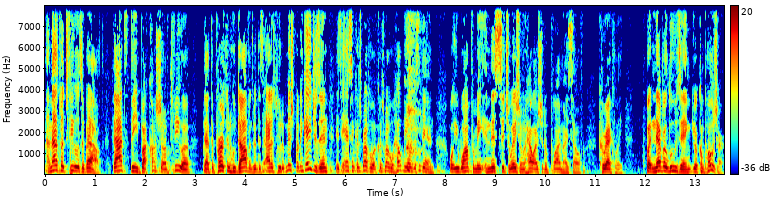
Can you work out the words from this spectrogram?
And that's what tefillah is about. That's the bakasha of tefillah that the person who davens with this attitude of mishpat engages in is asking Kadosh Baruch Hu, help me understand what you want from me in this situation and how I should apply myself correctly. But never losing your composure.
